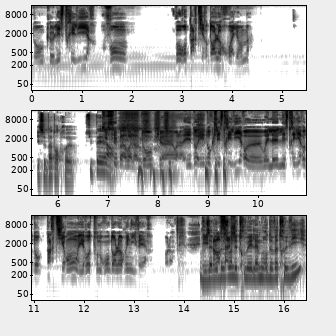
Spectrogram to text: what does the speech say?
Donc euh, les strélirs vont vont repartir dans leur royaume. Ils se battent entre eux. Super. Qui se bat, voilà. Donc euh, voilà. Et, do- et donc les strélirs, euh, ouais, les, donc partiront et retourneront dans leur univers. Voilà. Vous Et avez alors, besoin ça, de trouver l'amour de votre vie?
